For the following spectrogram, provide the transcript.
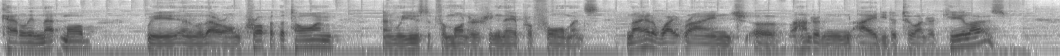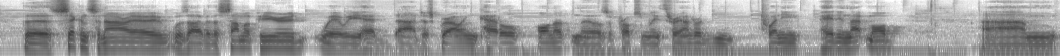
cattle in that mob, we, and they were on crop at the time, and we used it for monitoring their performance. And they had a weight range of 180 to 200 kilos. The second scenario was over the summer period where we had uh, just growing cattle on it and there was approximately 320 head in that mob. Um,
